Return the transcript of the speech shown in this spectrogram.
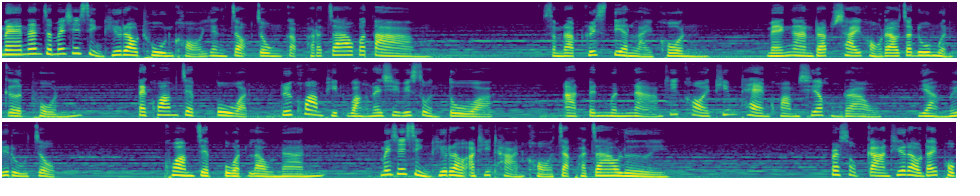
แม้นั่นจะไม่ใช่สิ่งที่เราทูลขออย่างเจาะจงกับพระเจ้าก็ตามสำหรับคริสเตียนหลายคน แม้งานรับใช้ของเราจะดูเหมือนเกิดผล แต่ความเจ็บปวดหรือความผิดหวังในชีวิตส่วนตัว อาจเป็นเหมือนหนามที่คอยทิ่มแทงความเชื่อของเราอย่างไม่รู้จบ ความเจ็บปวดเหล่านั้น ไม่ใช่สิ่งที่เราอธิษฐานขอจากพระเจ้าเลย ประสบการณ์ที่เราได้พบ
